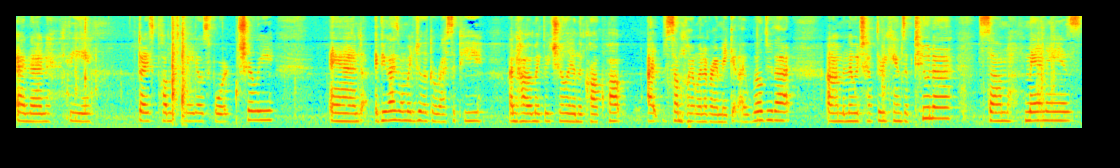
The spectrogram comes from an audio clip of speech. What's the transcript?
and then the diced plum tomatoes for chili, and if you guys want me to do like a recipe on how I make the chili in the crock pot, at some point whenever I make it, I will do that. Um, and then we just have three cans of tuna, some mayonnaise,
